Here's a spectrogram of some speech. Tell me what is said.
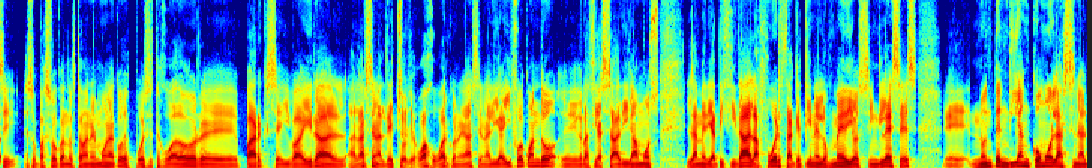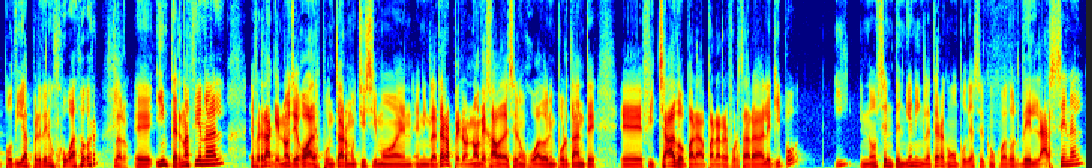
sí eso pasó cuando estaba en el Mónaco después este jugador eh, Park se iba a ir al, Arsenal de hecho llegó a jugar con el Arsenal y ahí fue cuando eh, gracias a digamos la mediaticidad la fuerza que tienen los medios ingleses eh, no entendían cómo el Arsenal podía perder un jugador claro. internacional es verdad que no llegó a despuntar muchísimo en Inglaterra pero no dejaba de ser un jugador importante eh, fichado para, para reforzar al equipo y no se entendía en Inglaterra cómo podía ser que un jugador del Arsenal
